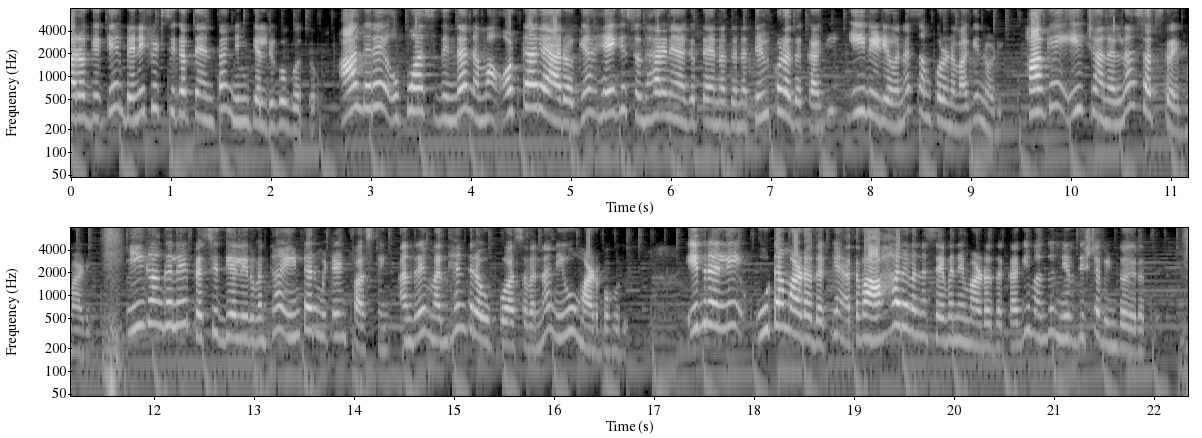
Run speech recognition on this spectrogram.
ಆರೋಗ್ಯಕ್ಕೆ ಬೆನಿಫಿಟ್ ಸಿಗತ್ತೆ ಅಂತ ನಿಮ್ಗೆಲ್ರಿಗೂ ಗೊತ್ತು. ಆದರೆ ಉಪವಾಸದಿಂದ ನಮ್ಮ ಒಟ್ಟಾರೆ ಆರೋಗ್ಯ ಹೇಗೆ ಸುಧಾರಣೆ ಆಗುತ್ತೆ ಅನ್ನೋದನ್ನ ತಿಳ್ಕೊಳ್ಳೋದಕ್ಕಾಗಿ ಈ ವಿಡಿಯೋವನ್ನ ಸಂಪೂರ್ಣವಾಗಿ ನೋಡಿ. ಹಾಗೆ ಈ ಚಾನೆಲ್ ಸಬ್ಸ್ಕ್ರೈಬ್ ಮಾಡಿ. ಈಗಾಗಲೇ ಪ್ರಸಿದ್ಧಿಯಲ್ಲಿರುವಂತಹ ಇಂಟರ್ಮಿಟೆಂಟ್ ಫಾಸ್ಟಿಂಗ್ ಅಂದ್ರೆ ಮಧ್ಯಂತರ ಉಪವಾಸವನ್ನ ನೀವು ಮಾಡಬಹುದು. ಇದರಲ್ಲಿ ಊಟ ಮಾಡೋದಕ್ಕೆ ಅಥವಾ ಆಹಾರವನ್ನು ಸೇವನೆ ಮಾಡೋದಕ್ಕಾಗಿ ಒಂದು ನಿರ್ದಿಷ್ಟ ವಿಂಡೋ ಇರುತ್ತೆ.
